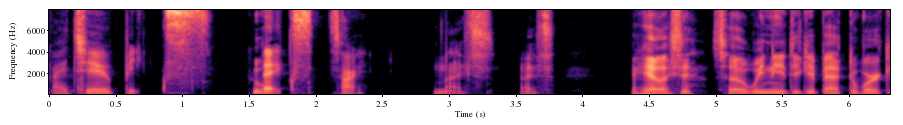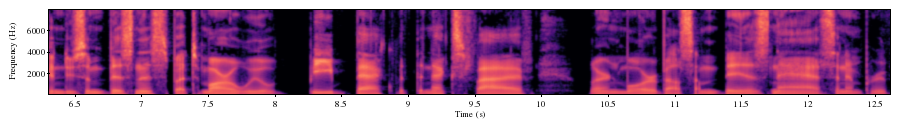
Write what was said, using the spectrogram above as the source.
My two peaks. Cool. Picks, sorry. Nice. Nice. Okay, Alexia. So we need to get back to work and do some business, but tomorrow we will be back with the next five, learn more about some business and improve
